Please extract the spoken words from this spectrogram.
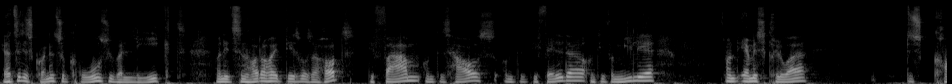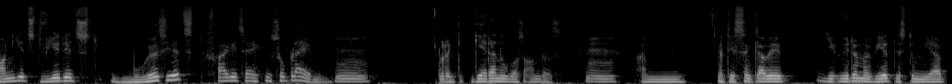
er hat sich das gar nicht so groß überlegt. Und jetzt hat er halt das, was er hat, die Farm und das Haus und die Felder und die Familie. Und er ist klar, das kann jetzt, wird jetzt, muss jetzt, Fragezeichen, so bleiben. Mhm. Oder geht da nur was anderes? Mhm. Ähm, und das sind, glaube ich, je öder man wird, desto mehr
